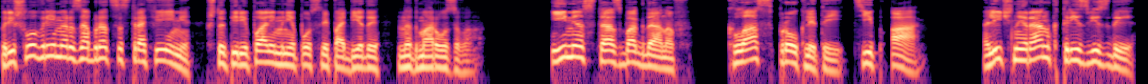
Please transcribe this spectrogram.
Пришло время разобраться с трофеями, что перепали мне после победы над Морозовым. Имя Стас Богданов. Класс проклятый, тип А. Личный ранг 3 звезды.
